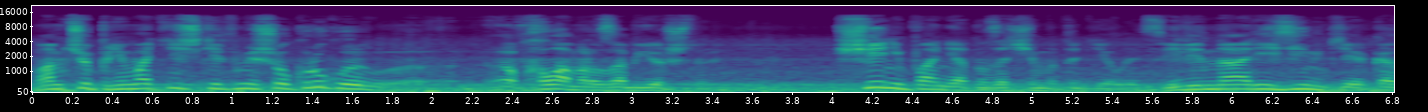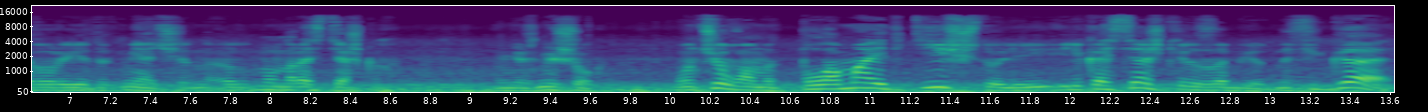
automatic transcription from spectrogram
Вам что, пневматический мешок руку э, в хлам разобьет, что ли? Вообще непонятно, зачем это делается. Или на резинке, который этот мяч, ну, на растяжках, мешок. Он что, вам поломает кисть, что ли, или костяшки разобьет? Нафига?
